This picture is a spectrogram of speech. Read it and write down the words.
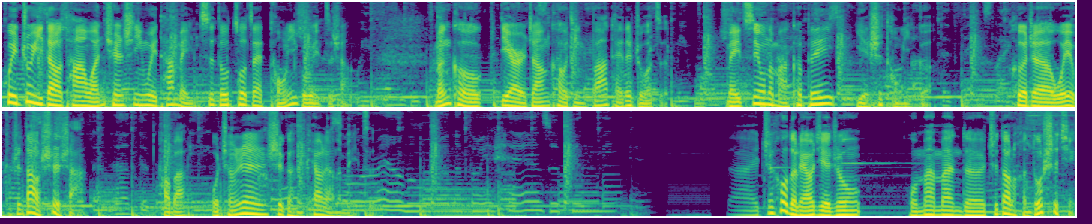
会注意到她完全是因为她每次都坐在同一个位子上，门口第二张靠近吧台的桌子，每次用的马克杯也是同一个，喝着我也不知道是啥。好吧，我承认是个很漂亮的妹子。在之后的了解中，我慢慢的知道了很多事情，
